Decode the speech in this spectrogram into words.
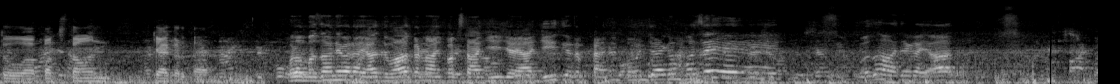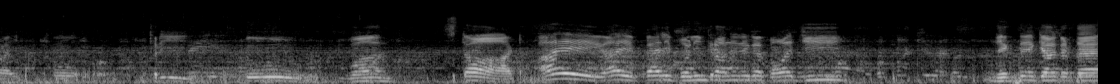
तो पाकिस्तान क्या करता है? बड़ा मज़ा आने वाला यार दुआ करना आज पाकिस्तान जीत जाए। यार जीत गया तो फाइनल पहुँच जाएगा मज़े। मज़ा आ जाएगा यार। भाई थ्री टू वन स्टार्ट आए आए पहली बॉलिंग कराने लगा बहुत जी। देखते हैं क्या करता है।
